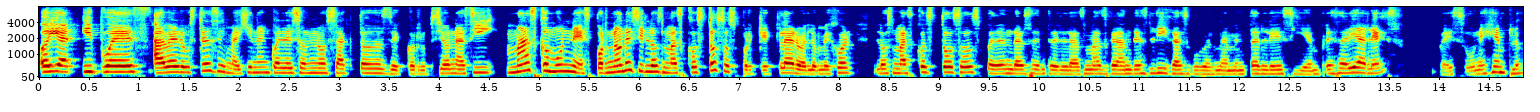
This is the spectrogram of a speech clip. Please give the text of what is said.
Oigan, y pues, a ver, ¿ustedes se imaginan cuáles son los actos de corrupción así más comunes? Por no decir los más costosos, porque claro, a lo mejor los más costosos pueden darse entre las más grandes ligas gubernamentales y empresariales. Es un ejemplo.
